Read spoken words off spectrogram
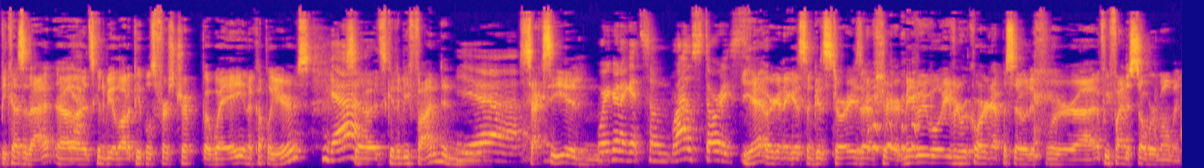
because of that. Uh, Yeah. It's going to be a lot of people's first trip away in a couple of years. Yeah. So it's going to be fun and yeah. sexy and We're gonna get some wild stories. yeah, we're gonna get some good stories. I'm sure. Maybe we'll even record an episode if we're uh, if we find a sober moment.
